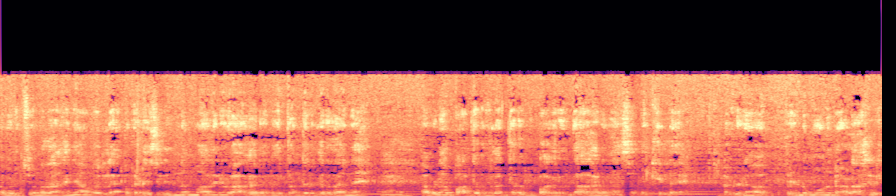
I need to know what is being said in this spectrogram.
அப்படி சொன்னதாக ஞாபகம் இல்லை. அப்ப கடைசியில் இந்த மாதிரி ஒரு ஆகாரம் எனக்கு தந்திருக்கிறதானே அப்படின்னா பாத்திரத்தெல்லாம் திறந்து பார்க்குற இந்த ஆகாரம் நான் சமைக்கல. அப்படின்னா ரெண்டு மூணு நாளாகவே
